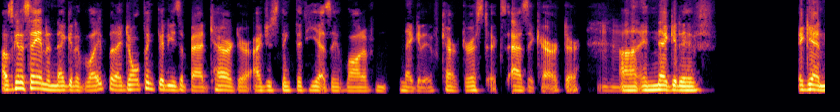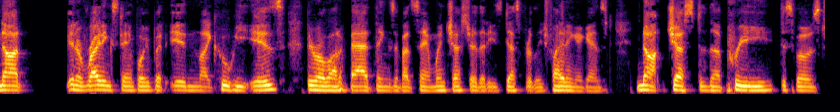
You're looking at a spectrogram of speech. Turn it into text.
I was going to say in a negative light, but I don't think that he's a bad character. I just think that he has a lot of negative characteristics as a character, Mhm. uh, and negative. Again, not in a writing standpoint, but in like who he is. There are a lot of bad things about Sam Winchester that he's desperately fighting against, not just the predisposed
